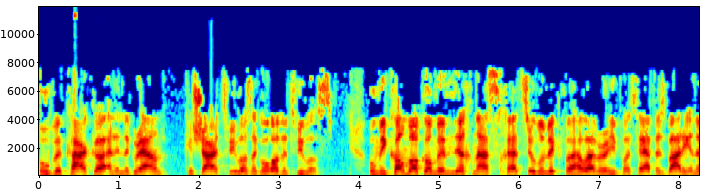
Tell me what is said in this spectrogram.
ubekarka, and in the ground, kishar tfilos, like all other tfilos. However, he puts half his body in the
